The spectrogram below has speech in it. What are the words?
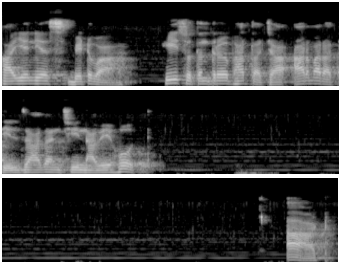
I N S Betwa ही स्वतंत्र भारताच्या आरमारातील जहाजांची नावे होत. आठ.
